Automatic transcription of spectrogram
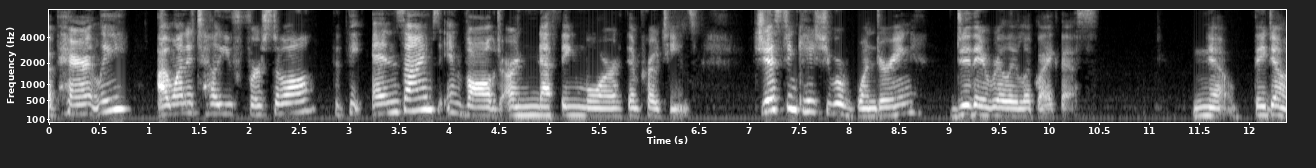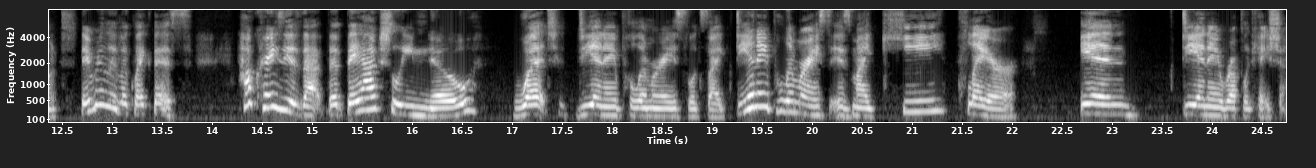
Apparently, I want to tell you, first of all, that the enzymes involved are nothing more than proteins. Just in case you were wondering, do they really look like this? No, they don't. They really look like this. How crazy is that, that they actually know what DNA polymerase looks like? DNA polymerase is my key player in DNA replication.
